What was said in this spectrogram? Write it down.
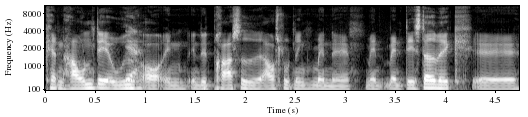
kan den havne derude, ja. og en, en lidt presset afslutning, men, øh, men, men det er stadigvæk øh,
